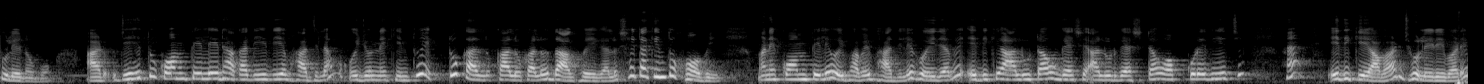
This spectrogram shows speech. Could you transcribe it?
তুলে নেব। আর যেহেতু কম তেলে ঢাকা দিয়ে দিয়ে ভাজলাম, ওই জন্যে কিন্তু একটু কালো কালো কালো দাগ হয়ে গেল। সেটা কিন্তু হবে। মানে কম তেলে ওইভাবে ভাজলে হয়ে যাবে। এদিকে আলুটাও গ্যাসে, আলুর গ্যাসটাও অফ করে দিয়েছি হ্যাঁ? এদিকে আবার ঝোলের এবারে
